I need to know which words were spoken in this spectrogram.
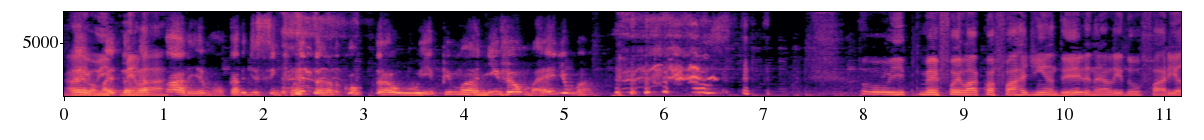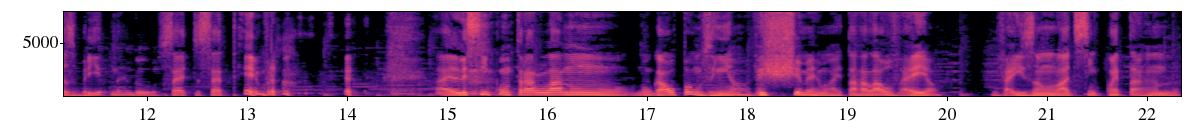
Aí é, o mas também lá... taria, mano. O cara de 50 anos contra o Ip, mano, nível médio, mano. o Ip Man foi lá com a fardinha dele, né? Ali do Farias Brito, né? Do 7 de setembro. Aí eles se encontraram lá no, no galpãozinho, ó. Vixe, meu irmão. Aí tava lá o velho, ó. Véizão lá de 50 anos. Né?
